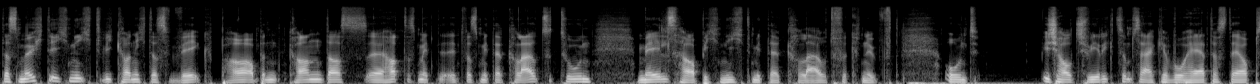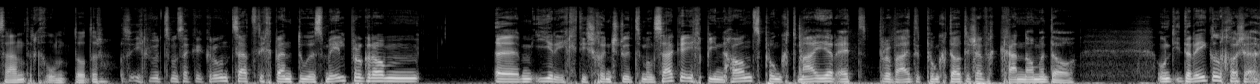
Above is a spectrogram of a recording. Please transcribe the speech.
Das möchte ich nicht. Wie kann ich das weghaben? Kann das, äh, hat das mit, etwas mit der Cloud zu tun? Mails habe ich nicht mit der Cloud verknüpft. Und ist halt schwierig zu sagen, woher das der Absender kommt, oder? Also ich würde mal sagen, grundsätzlich, wenn du ein Mailprogramm ähm, einrichtest, könntest du jetzt mal sagen, ich bin hans.meier.provider.at, da ist einfach kein Name da. Und in der Regel kannst du auch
